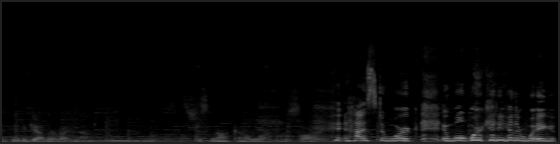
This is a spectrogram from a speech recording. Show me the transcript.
can't be together right now. It's just not gonna work. I'm sorry. It has to work. It won't work any other way.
